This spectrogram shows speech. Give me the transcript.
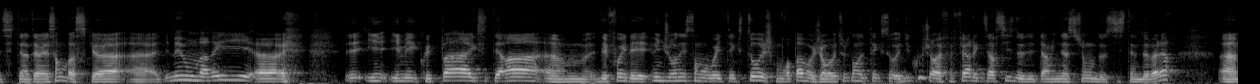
c'était intéressant parce que Mais mon mari, il, il m'écoute pas, etc. Euh, des fois, il est une journée sans m'envoyer de texto et je comprends pas, moi j'envoie tout le temps des textos. Et du coup, j'aurais fait faire l'exercice de détermination de système de valeurs. Euh,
